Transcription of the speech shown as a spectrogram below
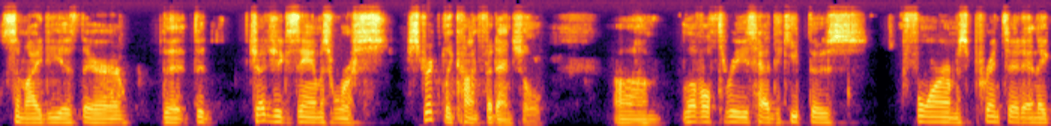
some ideas there the, the judge exams were strictly confidential. Um, level threes had to keep those forms printed and they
